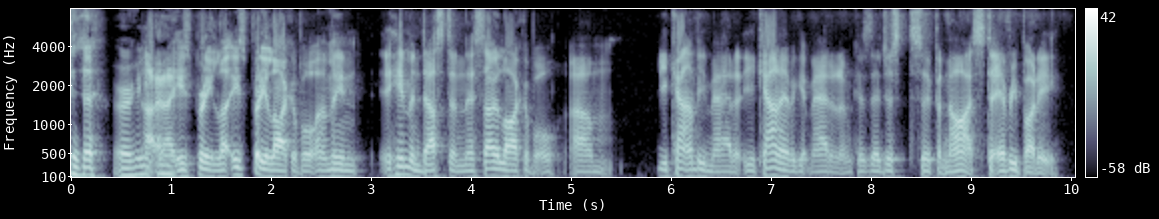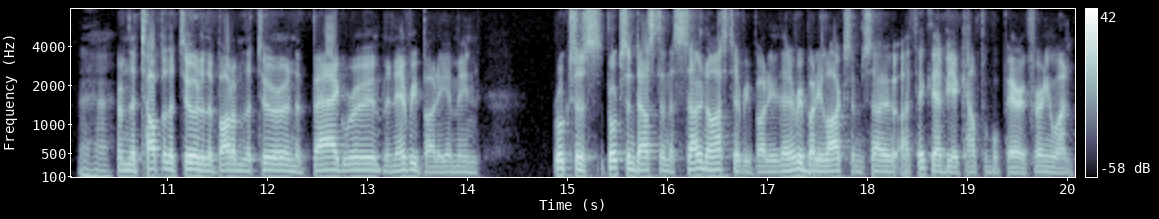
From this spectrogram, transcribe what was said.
or he, I don't know. He's pretty. li- He's pretty likable. I mean, him and Dustin, they're so likable. Um, you can't be mad at. You can't ever get mad at them because they're just super nice to everybody, uh-huh. from the top of the tour to the bottom of the tour, and the bag room and everybody. I mean, Brooks is Brooks and Dustin are so nice to everybody that everybody likes them. So I think that'd be a comfortable pairing for anyone,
